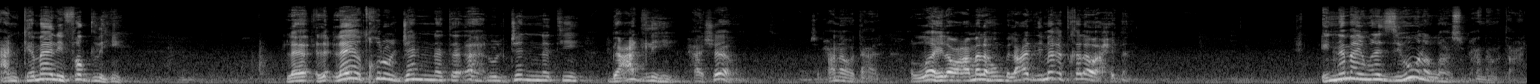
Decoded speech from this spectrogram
عن كمال فضله. لا, لا يدخل الجنة أهل الجنة بعدله حاشاهم سبحانه وتعالى. الله لو عملهم بالعدل ما أدخل واحدا. إنما ينزهون الله سبحانه وتعالى.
